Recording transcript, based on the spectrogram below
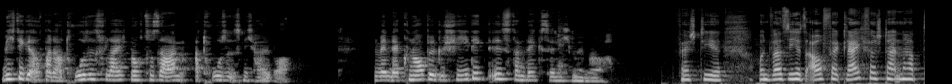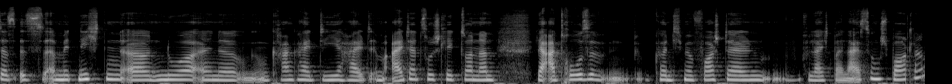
Wichtiger ist bei der Arthrose ist vielleicht noch zu sagen, Arthrose ist nicht heilbar. Wenn der Knorpel geschädigt ist, dann wächst er nicht mehr nach. Verstehe. Und was ich jetzt auch gleich verstanden habe, das ist äh, mitnichten äh, nur eine Krankheit, die halt im Alter zuschlägt, sondern ja, Arthrose könnte ich mir vorstellen, vielleicht bei Leistungssportlern?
